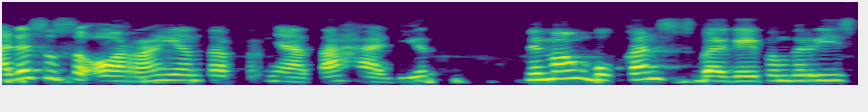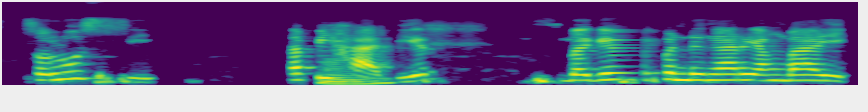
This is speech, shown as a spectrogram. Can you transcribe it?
ada seseorang yang ternyata hadir, memang bukan sebagai pemberi solusi, tapi mhm. hadir sebagai pendengar yang baik.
